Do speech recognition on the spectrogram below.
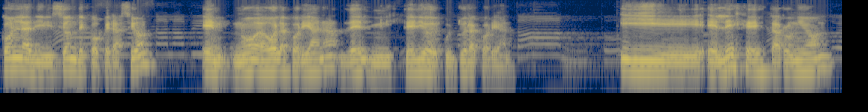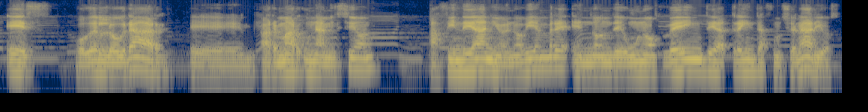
con la División de Cooperación en Nueva Ola Coreana del Ministerio de Cultura Coreano. Y el eje de esta reunión es poder lograr eh, armar una misión a fin de año, en noviembre, en donde unos 20 a 30 funcionarios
